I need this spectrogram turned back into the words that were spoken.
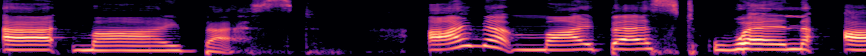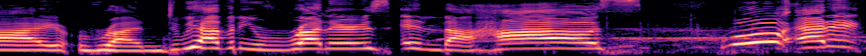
at my best. I'm at my best when I run. Do we have any runners in the house? Woo, Eddie,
